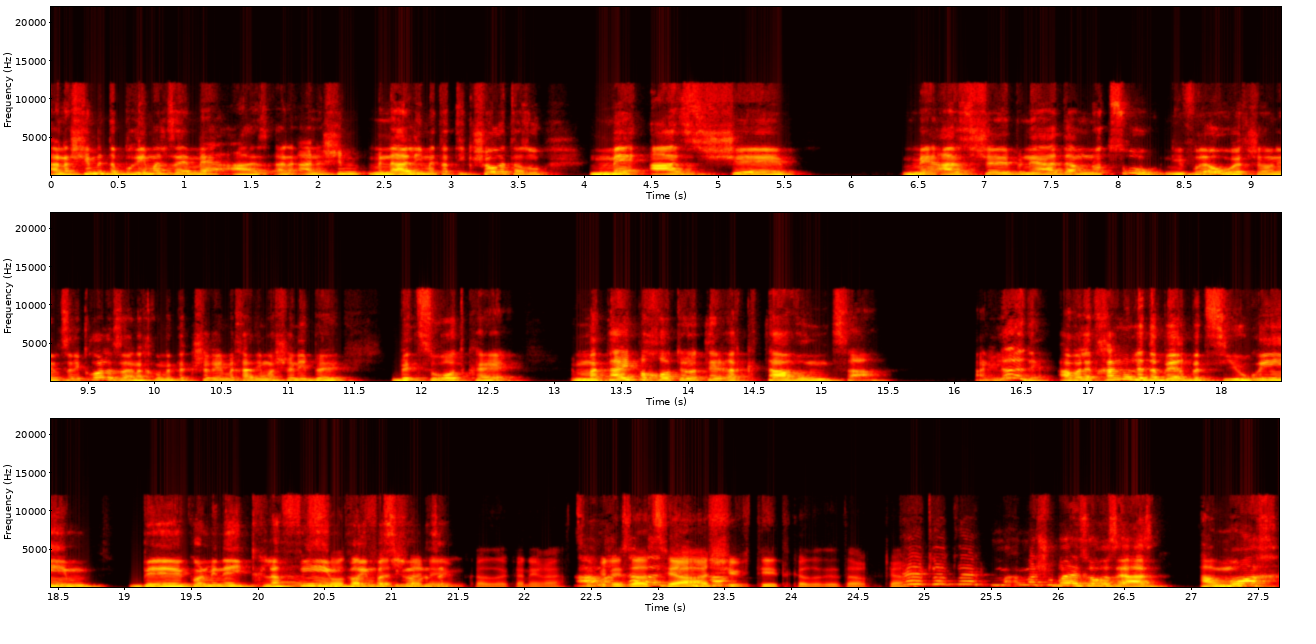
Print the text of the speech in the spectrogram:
אנשים מדברים על זה מאז, אנ- אנשים מנהלים את התקשורת הזו מאז ש... מאז שבני האדם נוצרו, נבראו, איך שלא נרצה לקרוא לזה, אנחנו מתקשרים אחד עם השני בצורות כאלה. מתי פחות או יותר הכתב הומצא? אני לא יודע, אבל התחלנו לדבר בציורים, בכל מיני קלפים, עשרות דברים אלפי בסגנון הזה. שנים כזה כנראה. כן, ציוויליזציה ה- שבטית כזאת יותר, כן. כן, כן, כן, משהו באזור הזה. אז המוח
